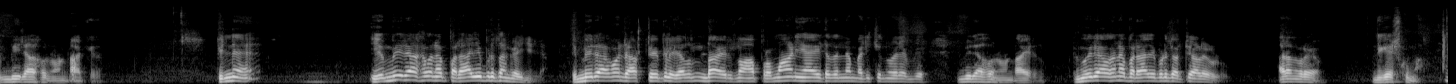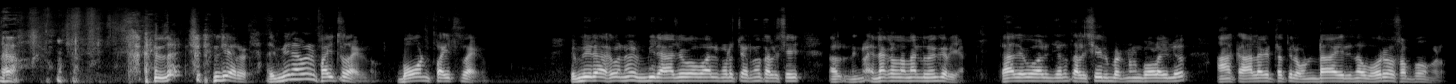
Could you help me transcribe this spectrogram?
എം വി രാഘവൻ ഉണ്ടാക്കിയത്. പിന്നെ എം വി രാഘവനെ പരാജയപ്പെടുത്താൻ കഴിഞ്ഞില്ല. എം വി രാഘവൻ രാഷ്ട്രീയത്തിൽ ഏതുണ്ടായിരുന്നു ആ പ്രമാണിയായിട്ട് തന്നെ മരിക്കുന്നവരെ M V M V Raghavan ഉണ്ടായിരുന്നു. എം വി രാഘവനെ പരാജയപ്പെടുത്തി ഒറ്റയാളേ ഉള്ളൂ. ആരാന്ന് പറയാം നികേഷ് കുമാർ. അല്ല? എം വി രാഘവൻ ഫൈറ്ററായിരുന്നു ബോൺ ഫൈറ്ററായിരുന്നു എം വി രാഘവനും എം വി രാജഗോപാലും കൂടെ ചേർന്ന് തലശ്ശേരി നിങ്ങൾ എന്നെക്കാൾ നന്നായിട്ട് നിങ്ങൾക്കറിയാം. രാജഗോപാലും ചേർന്ന് തലശ്ശേരി ബ്രണ്ണൻ കോളേജിൽ ആ കാലഘട്ടത്തിൽ ഉണ്ടായിരുന്ന ഓരോ സംഭവങ്ങളും.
